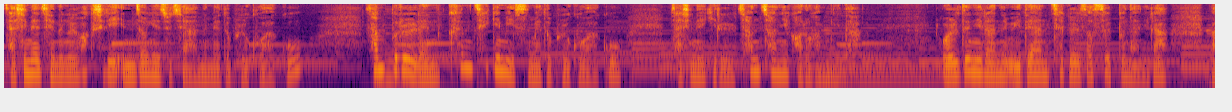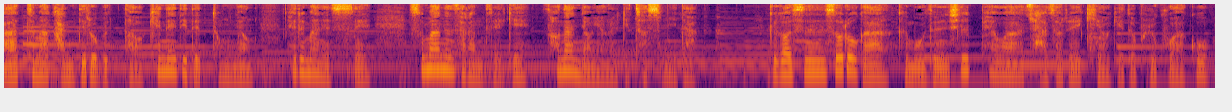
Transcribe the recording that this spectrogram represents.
자신의 재능을 확실히 인정해주지 않음에도 불구하고 산불을 낸 큰 책임이 있음에도 불구하고 자신의 길을 천천히 걸어갑니다. 월든이라는 위대한 책을 썼을 뿐 아니라 마하트마 간디로부터 케네디 대통령, 헤르만 헤세, 수많은 사람들에게 선한 영향을 끼쳤습니다. 그것은 소로가 그 모든 실패와 좌절의 기억에도 불구하고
